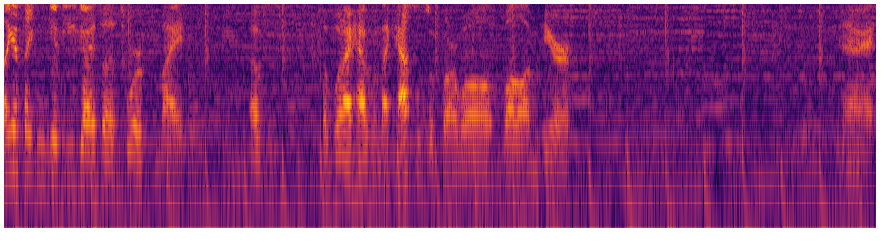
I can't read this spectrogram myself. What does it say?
I guess I can give you guys a tour of my... of of what I have in my castle so far while while I'm here. Alright.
